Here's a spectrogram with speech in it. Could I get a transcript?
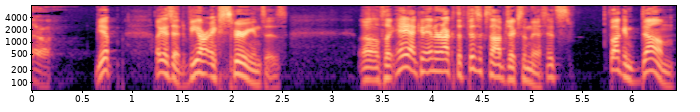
Oh, Yep. Like I said, VR experiences. Uh, it's like, hey, I can interact with the physics objects in this. It's fucking dumb.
